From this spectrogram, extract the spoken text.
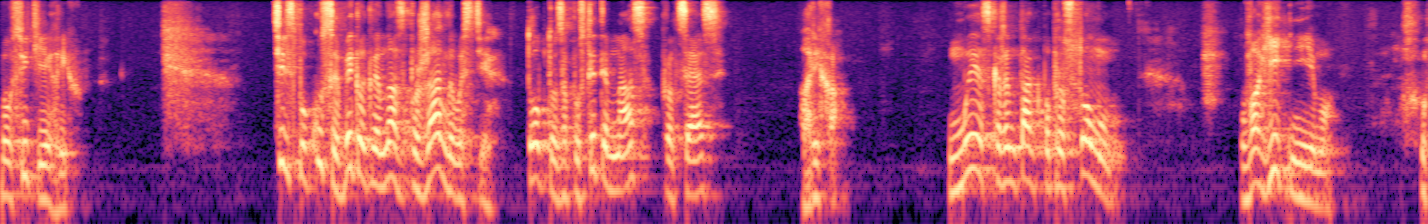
Бо в світі є гріх. Ціль спокуси викликати в нас пожадливості, тобто запустити в нас процес гріха. Ми, скажімо так, по-простому вагітніємо.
